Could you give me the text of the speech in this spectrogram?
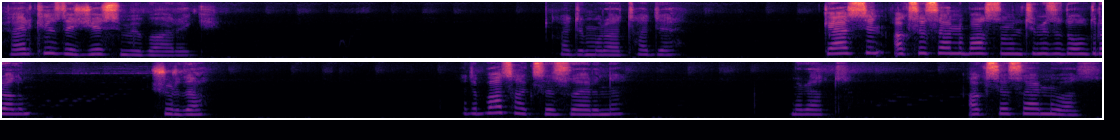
Herkes de Jesse mübarek. Hadi Murat hadi. Gelsin aksesuarını bassın ultimizi dolduralım. Şurada. Hadi bas aksesuarını. Murat. Aksesuarını bas.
